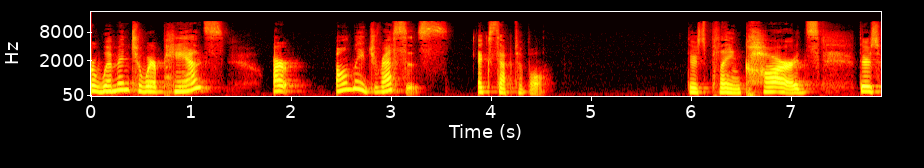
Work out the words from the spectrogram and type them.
for women to wear pants? Are only dresses acceptable? There's playing cards. There's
